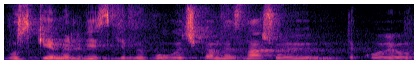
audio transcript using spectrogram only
вузькими львівськими вуличками, з нашою такою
